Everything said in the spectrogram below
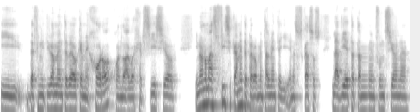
Y definitivamente veo que mejoro cuando hago ejercicio, y no nomás físicamente, pero mentalmente, y en esos casos la dieta también funciona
